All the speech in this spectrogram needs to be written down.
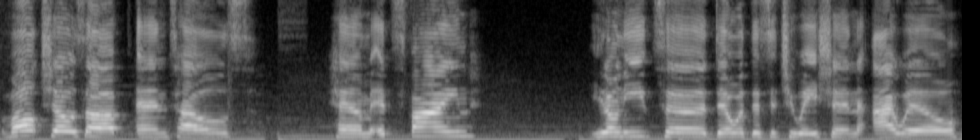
Gault shows up and tells him it's fine. You don't need to deal with this situation. I will.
